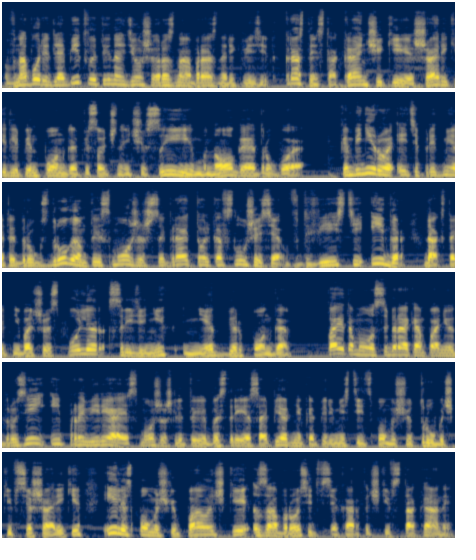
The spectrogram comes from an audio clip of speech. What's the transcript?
В наборе для битвы ты найдешь разнообразный реквизит. Красные стаканчики, шарики для пинг-понга, песочные часы и многое другое. Комбинируя эти предметы друг с другом, ты сможешь сыграть только, вслушайся, в 200 игр. Да, кстати, небольшой спойлер, среди них нет бирпонга. Поэтому собирай компанию друзей и проверяй, сможешь ли ты быстрее соперника переместить с помощью трубочки все шарики или с помощью палочки забросить все карточки в стаканы.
